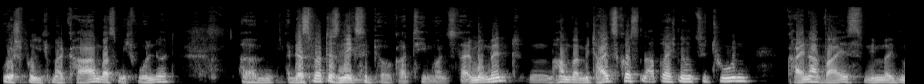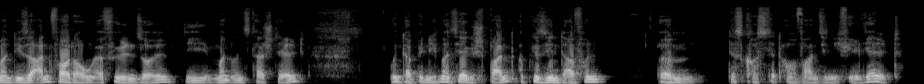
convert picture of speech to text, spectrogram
ursprünglich mal kam, was mich wundert. Ähm, das wird das nächste Bürokratiemonster. Im Moment hm, haben wir mit Heizkostenabrechnungen zu tun. Keiner weiß, wie man, wie man diese Anforderungen erfüllen soll, die man uns da stellt. Und da bin ich mal sehr gespannt. Abgesehen davon, ähm, das kostet auch wahnsinnig viel Geld.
